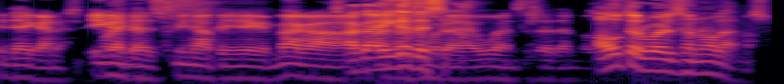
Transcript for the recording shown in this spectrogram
mida iganes, igatahes mina pidin väga, Aga igatahes-. Outer Worlds on olemas.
